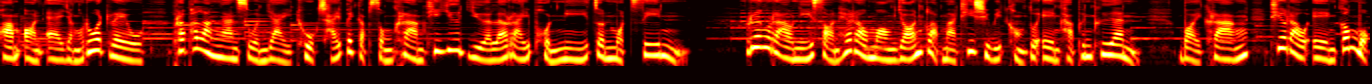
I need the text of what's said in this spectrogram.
ความอ่อนแออย่างรวดเร็วเพราะพลังงานส่วนใหญ่ถูกใช้ไปกับสงครามที่ยืดเยื้อและไร้ผลนี้จนหมดสิ้น เรื่องราวนี้สอนให้เรามองย้อนกลับมาที่ชีวิตของตัวเองค่ะเพื่อนๆ บ่อยครั้งที่เราเองก็หมก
